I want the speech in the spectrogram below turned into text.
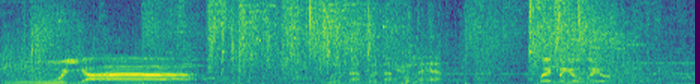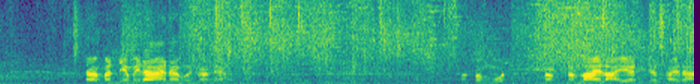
อุ้ยยาหมื่นมากหมื่นมากหมื่นเลยฮะมืนมาอยู่มาอยู่แต่มันยังไม่ได้นะมืนแบบเนี้ย มันต้องหมดแบบน้ำลายไหลอะถึงจะใช้ได้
